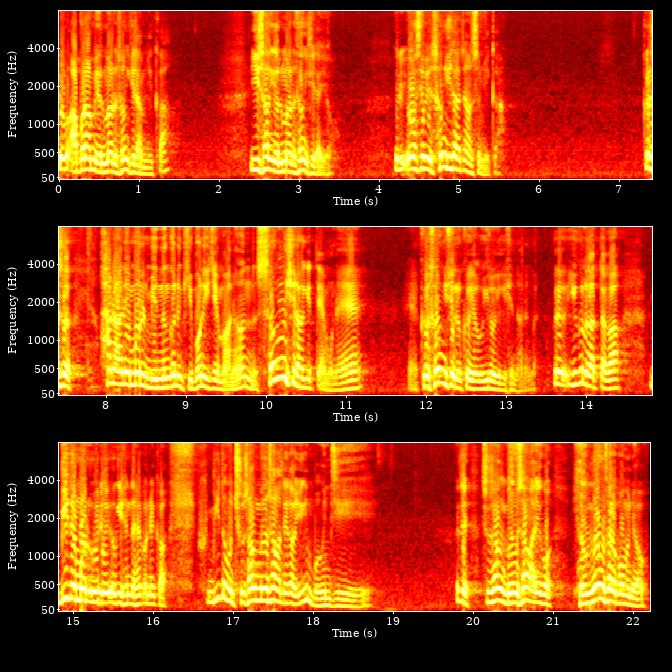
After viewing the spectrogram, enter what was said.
그리고 아브라함이 얼마나 성실합니까? 이삭이 얼마나 성실해요. 요셉이 성실하지 않습니까? 그래서 하나님을 믿는 것은 기본이지만은 성실하기 때문에 그 성실을 그의 의로 여기신다는 거예요. 그래 이걸 갖다가 믿음을 의로 여기신다 해보니까 믿음은 주상 명사가 돼가 이게 뭔지. 근데 주상 명사가 아니고 형용사를 보면요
